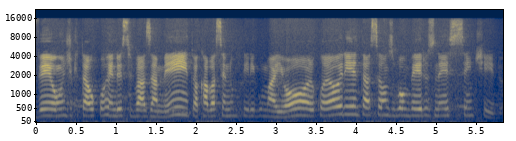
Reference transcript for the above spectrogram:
ver onde que está ocorrendo esse vazamento, acaba sendo um perigo maior? Qual é a orientação dos bombeiros nesse sentido?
